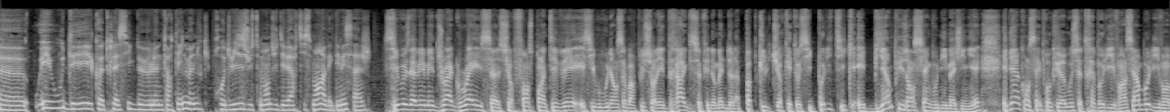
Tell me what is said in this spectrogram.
euh, et ou des codes classiques de l'entertainment qui produisent justement du divertissement avec des messages. Si vous avez aimé Drag Race sur France.tv et si vous voulez en savoir plus sur les drags, ce phénomène de la pop culture qui est aussi politique et bien plus ancien que vous ne l'imaginiez, eh bien, un conseil, procurez-vous ce très beau livre. hein. C'est un beau livre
